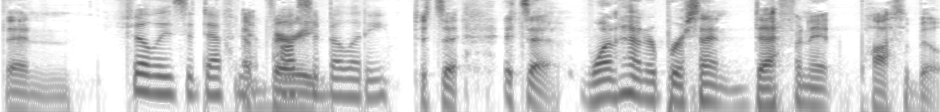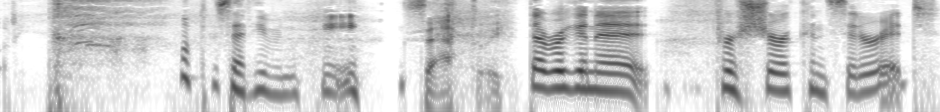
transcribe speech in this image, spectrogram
then Philly's a definite A very- possibility. it's a it's a one hundred percent definite possibility. What does that even mean? exactly. that we're gonna for sure consider it.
